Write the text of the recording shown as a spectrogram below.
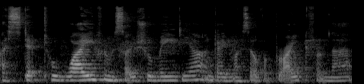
I stepped away from social media and gave myself a break from that.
